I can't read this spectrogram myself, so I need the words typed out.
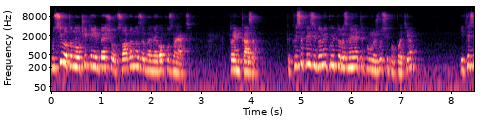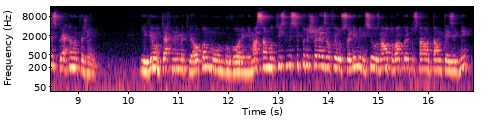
Но силата на очите им беше отслабена, за да не го познаят. Той им каза, какви са тези думи, които разменяте помежду си по пътя? И те се спряха на тъжени. И един от тях на име Клеопа му отговори, нима само ти ли си пришелез в Иерусалим и не си узнал това, което стана там тези дни?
